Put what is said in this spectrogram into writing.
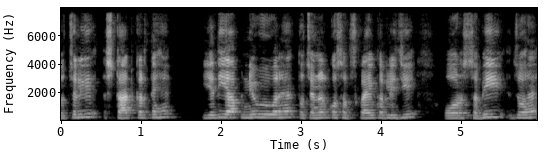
तो चलिए स्टार्ट करते हैं। यदि आप न्यू व्यूवर हैं तो चैनल को सब्सक्राइब कर लीजिए। और सभी जो है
